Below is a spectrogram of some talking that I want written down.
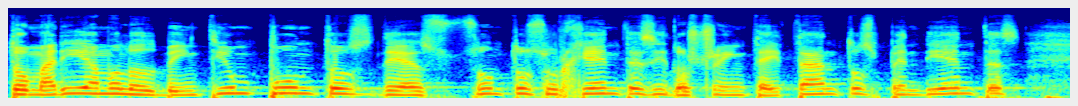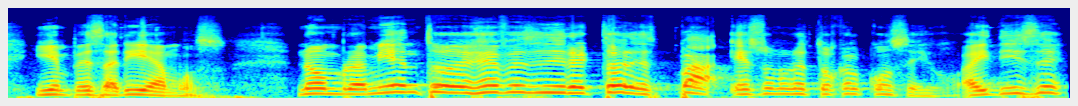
tomaríamos los 21 puntos de asuntos urgentes y los treinta y tantos pendientes y empezaríamos. Nombramiento de jefes y directores, pa, eso no le toca al consejo. Ahí dice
